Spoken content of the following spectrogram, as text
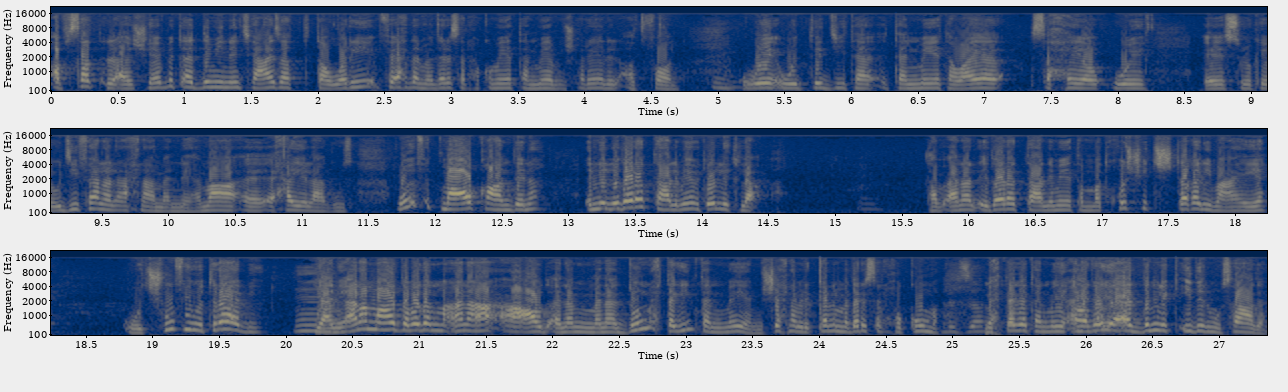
أبسط الأشياء بتقدمي إن انت عايزة تطوري في إحدى المدارس الحكومية التنمية البشرية للأطفال. و- وتدي ت- تنمية توعية صحية وسلوكيه ودي فعلا إحنا عملناها مع آه، حي العجوز. وقفت معوقة عندنا إن الإدارة التعليمية بتقول لك لأ. طب أنا الإدارة التعليمية طب ما تخشي تشتغلي معايا. وتشوفي وتراقبي. يعني أنا النهارده بدل ما أنا أقعد أنا ما أنا دول محتاجين تنمية مش إحنا بنتكلم مدارس الحكومة. بالظبط. محتاجة تنمية. أنا جاية أقدم لك إيد المساعدة.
